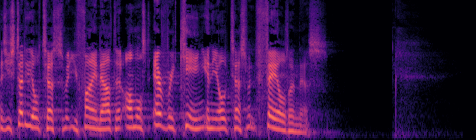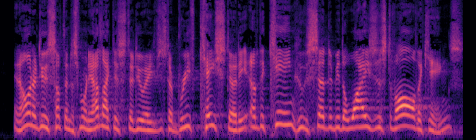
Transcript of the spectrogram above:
as you study the Old Testament, you find out that almost every king in the Old Testament failed in this. And I want to do something this morning. I'd like us to do a, just a brief case study of the king who's said to be the wisest of all the kings,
